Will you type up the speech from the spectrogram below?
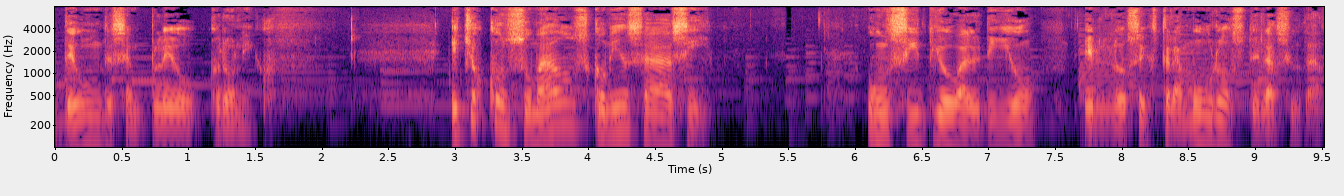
de un desempleo crónico. Hechos Consumados comienza así, un sitio baldío en los extramuros de la ciudad.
